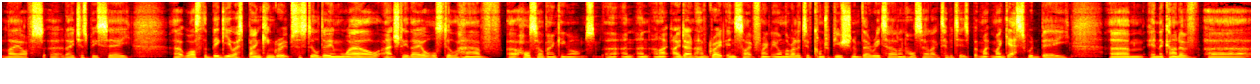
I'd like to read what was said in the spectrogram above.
layoffs at HSBC. Uh, whilst the big US banking groups are still doing well, actually they all still have uh, wholesale banking arms. Uh, and and, and I, I, don't have great insight, frankly, on the relative contribution of their retail and wholesale activities. But my, my guess would be um, in the kind of uh,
